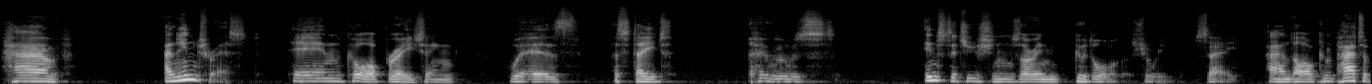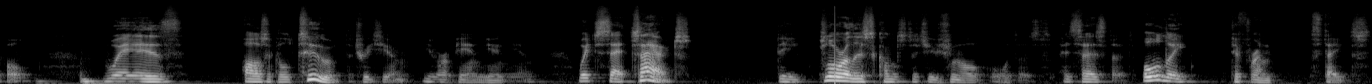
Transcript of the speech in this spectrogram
have an interest in cooperating with a state whose institutions are in good order, shall we say, and are compatible with Article 2 of the Treaty on European Union, which sets out the pluralist constitutional orders. It says that all the different states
